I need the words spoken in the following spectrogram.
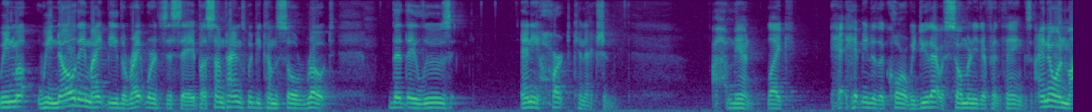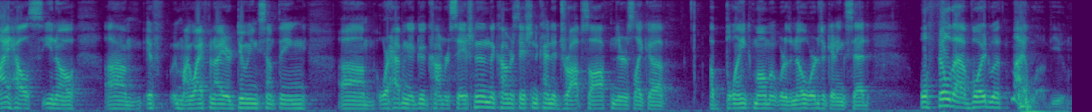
We mo- we know they might be the right words to say, but sometimes we become so rote that they lose any heart connection. Oh, man, like hit, me to the core. We do that with so many different things. I know in my house, you know, um, if my wife and I are doing something, um, we're having a good conversation, and then the conversation kind of drops off, and there's like a a blank moment where no words are getting said. We'll fill that void with "I love you,"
